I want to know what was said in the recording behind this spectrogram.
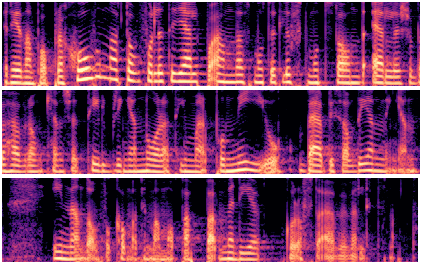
redan på operation, att de får lite hjälp att andas mot ett luftmotstånd eller så behöver de kanske tillbringa några timmar på NEO, bebisavdelningen, innan de får komma till mamma och pappa. Men det går ofta över väldigt snabbt.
